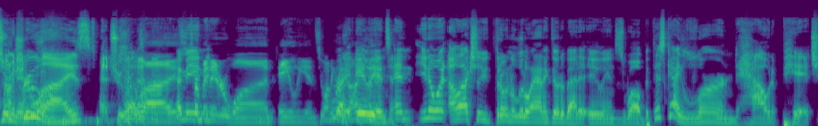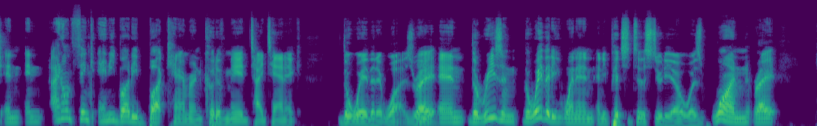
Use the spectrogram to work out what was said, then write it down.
Terminator True 1. lies. Uh, True True Lies. Lies. I mean- Terminator One, Aliens. You want to go Right, down? aliens. And you know what? I'll actually throw in a little anecdote about it, aliens as well. But this guy learned how to pitch. And and I don't think anybody but Cameron could have made Titanic the way that it was, right? And the reason the way that he went in and he pitched it to the studio was one, right?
